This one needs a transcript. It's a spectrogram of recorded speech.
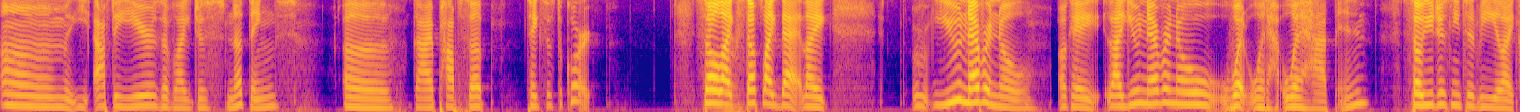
um after years of like just nothings, a guy pops up takes us to court. So like stuff like that, like you never know. Okay, like you never know what would what happened. So you just need to be like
